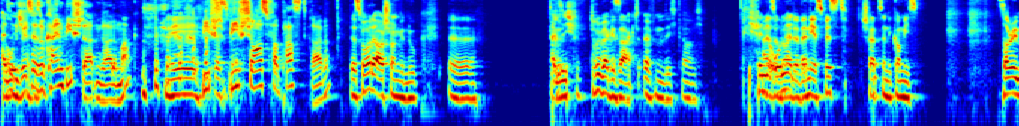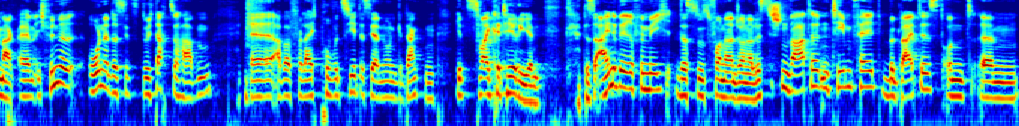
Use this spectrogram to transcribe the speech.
Also oh, du ich willst also keinen Beef starten gerade, Marc? nee, Beef, Beef Chance verpasst gerade. das wurde auch schon genug äh, Also ich- drüber gesagt, öffentlich, glaube ich. Ich finde, Also ohne, Leute, wenn ihr es wisst, schreibt's in die Kommis. sorry, Marc, ähm, ich finde, ohne das jetzt durchdacht zu haben, äh, aber vielleicht provoziert es ja nur einen Gedanken, gibt es zwei Kriterien. Das eine wäre für mich, dass du es von einer journalistischen Warte ein Themenfeld begleitest und ähm,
